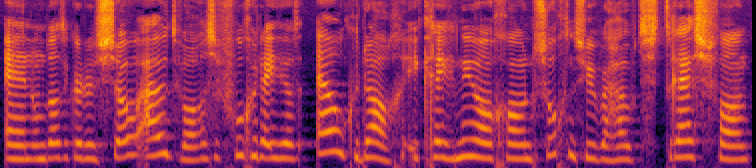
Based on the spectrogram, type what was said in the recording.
En omdat ik er dus zo uit was, vroeger deed ik dat elke dag. Ik kreeg nu al gewoon 's ochtends überhaupt stress van...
